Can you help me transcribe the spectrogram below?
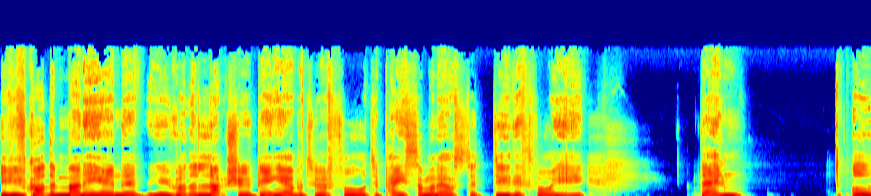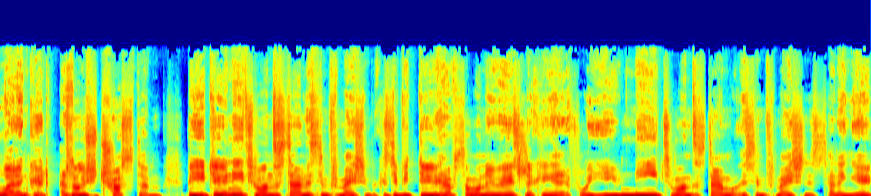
If you've got the money and the, you've got the luxury of being able to afford to pay someone else to do this for you, then all well and good, as long as you trust them. But you do need to understand this information because if you do have someone who is looking at it for you, you need to understand what this information is telling you,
